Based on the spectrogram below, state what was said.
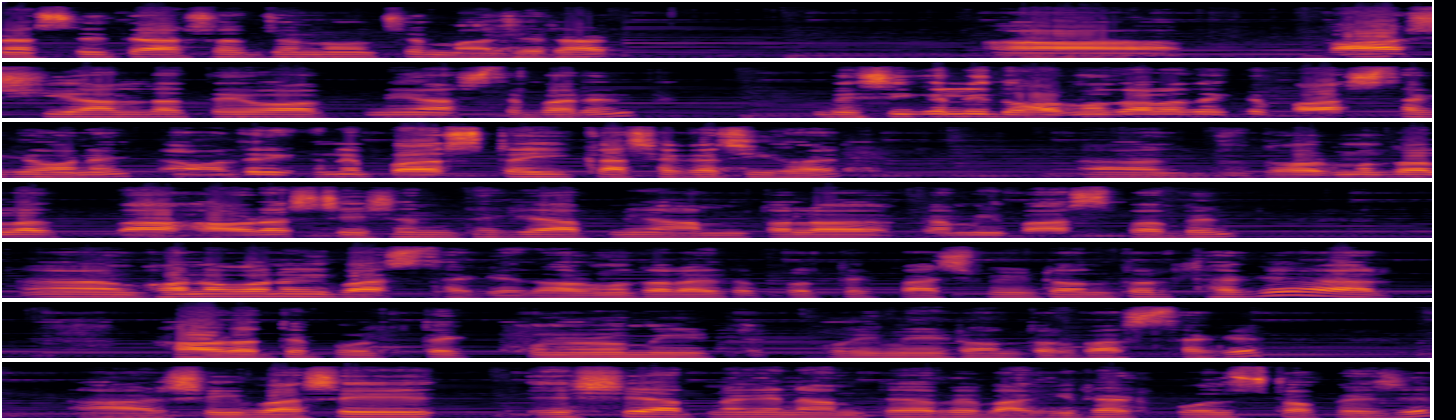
নার্সারিতে আসার জন্য হচ্ছে মাঝেরহাট। বা শিয়ালদাতেও আপনি আসতে পারেন। বেসিক্যালি ধর্মতলা থেকে বাস থাকে অনেক। আমাদের এখানে বাসটাই কাছাকাছি হয়। ধর্মতলা বা হাওড়া স্টেশন থেকে আপনি আমতলাগামী বাস পাবেন। ঘন ঘনই বাস থাকে। ধর্মতলায় তো প্রত্যেক পাঁচ মিনিট অন্তর থাকে আর হাওড়াতে প্রত্যেক পনেরো মিনিট, কুড়ি মিনিট অন্তর বাস থাকে। আর সেই বাসে এসে আপনাকে নামতে হবে বাগিরহাট পোল স্টপেজে।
